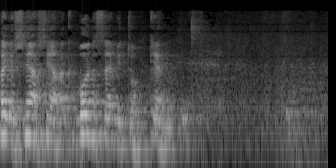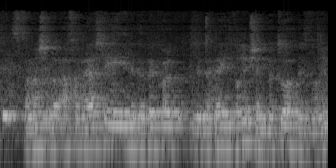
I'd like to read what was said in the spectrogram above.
רגע, שנייה, שנייה, רק בואי נסיים איתו. כן. זאת אומרת שהחוויה שלי לגבי כל, לגבי דברים שאני בטוח בדברים,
